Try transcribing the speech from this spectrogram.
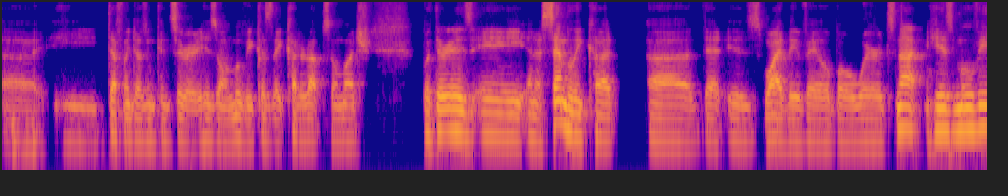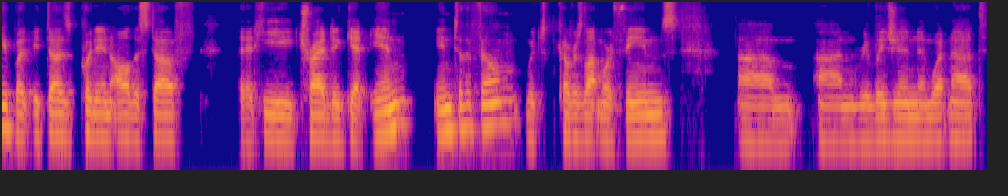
uh, he definitely doesn't consider it his own movie because they cut it up so much. But there is a an assembly cut uh, that is widely available where it's not his movie, but it does put in all the stuff that he tried to get in into the film, which covers a lot more themes um, on religion and whatnot.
